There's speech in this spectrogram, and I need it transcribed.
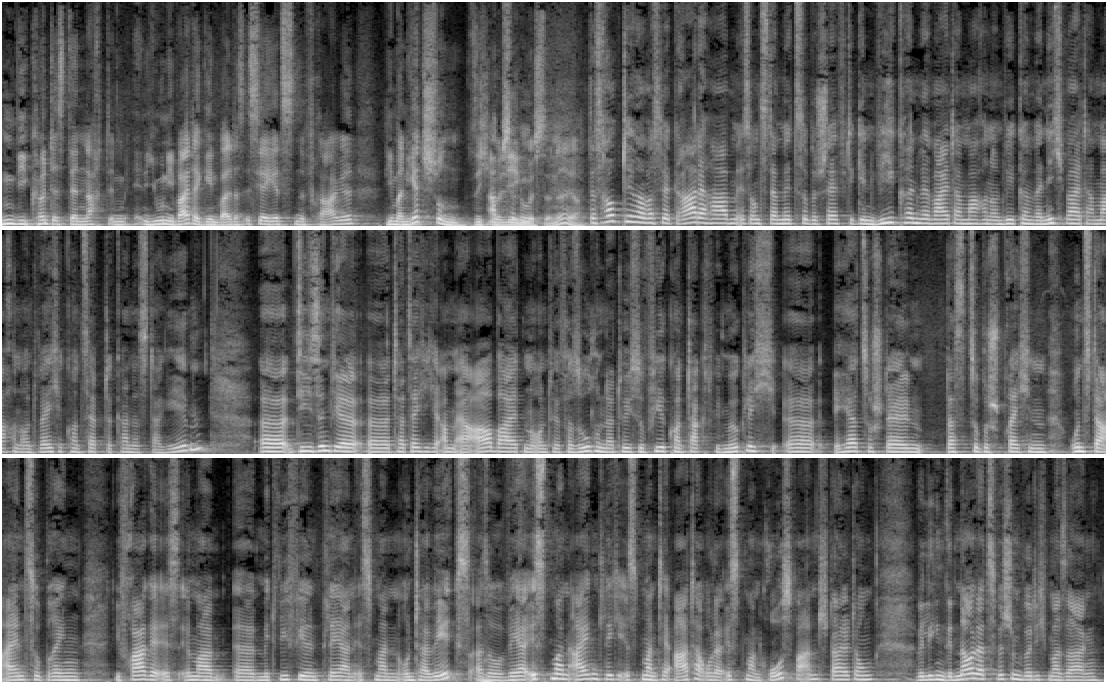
hm, wie könnte es denn nach dem Juni weitergehen? Weil das ist ja jetzt eine Frage, die man jetzt schon sich Absolut. überlegen müsste. Ne? Ja. Das Hauptthema, was wir gerade haben, ist uns damit zu beschäftigen, wie können wir weitermachen und wie können wir nicht weitermachen und welche Konzepte kann es da geben. Äh, die sind wir äh, tatsächlich am Erarbeiten und wir versuchen natürlich so viel Kontakt wie möglich äh, herzustellen, das zu besprechen, uns da einzubringen. Die Frage ist immer, mit wie vielen Playern ist man unterwegs? Also wer ist man eigentlich? Ist man Theater oder ist man Großveranstaltung? Wir liegen genau dazwischen, würde ich mal sagen.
